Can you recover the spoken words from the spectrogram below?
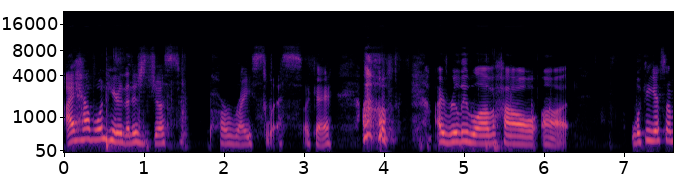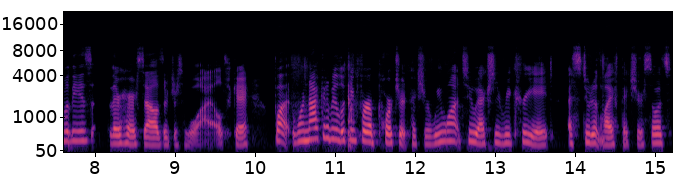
I have one here that is just priceless, okay? I really love how uh, looking at some of these, their hairstyles are just wild, okay? But we're not going to be looking for a portrait picture. We want to actually recreate a student life picture. So it's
